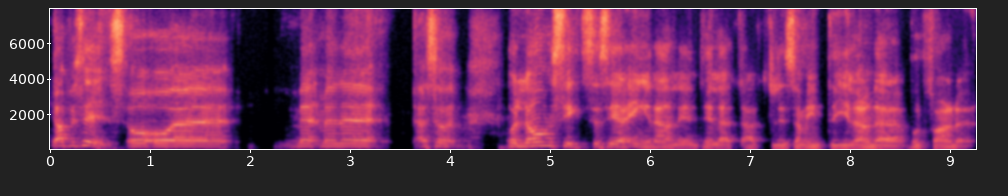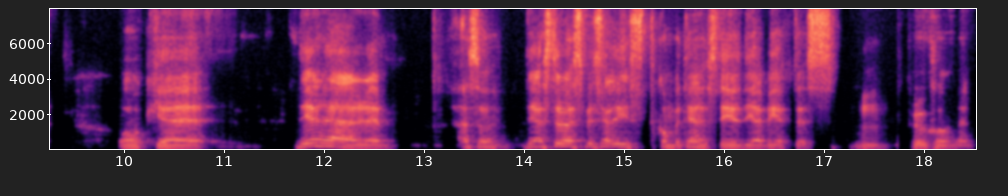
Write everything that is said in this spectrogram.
Ja, precis. Och, och eh, men, men alltså, på lång sikt så ser jag ingen anledning till att, att liksom inte gilla den där fortfarande. Och det är den här alltså, deras stora specialistkompetens det är ju diabetesproduktionen. Mm.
